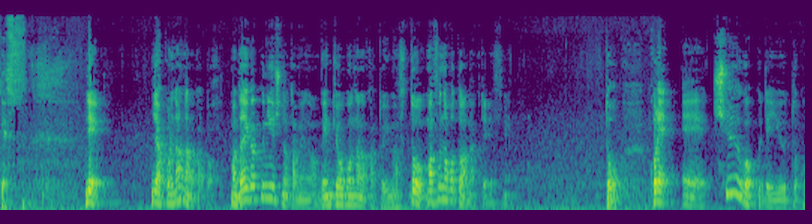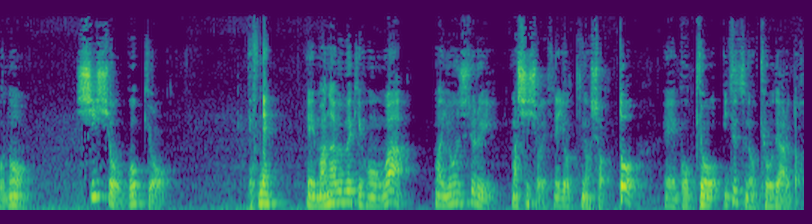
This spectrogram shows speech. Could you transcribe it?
です。で、じゃあこれ何なのかと。まあ、大学入試のための勉強法なのかと言いますと、まあ、そんなことはなくてですね。と、これ、えー中国でいうとこの、師書五教ですね。えー学ぶべき本は、まあ、4種類、まあ、師書ですね、4つの書と、えー5教、5つの教であると。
